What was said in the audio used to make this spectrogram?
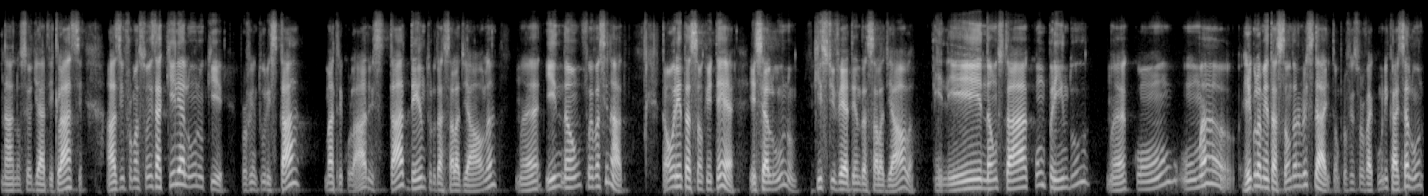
na, no seu diário de classe, as informações daquele aluno que, porventura, está matriculado, está dentro da sala de aula né, e não foi vacinado. Então, a orientação que a gente tem é, esse aluno, que estiver dentro da sala de aula, ele não está cumprindo né, com uma regulamentação da universidade. Então, o professor vai comunicar esse aluno,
